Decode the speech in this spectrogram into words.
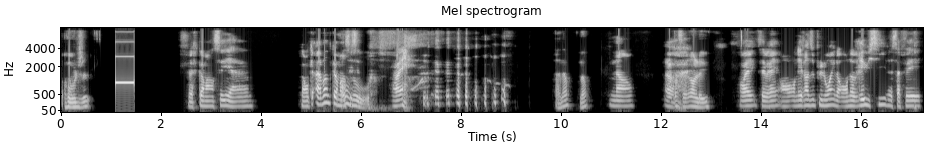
Au jeu. Je vais recommencer à... Donc, avant de commencer... Bonjour. Ouais. Ah non? Non? Non. Ah. Non, c'est vrai, on l'a eu. Ouais, c'est vrai. On, on est rendu plus loin, là. On a réussi, là. Ça fait,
